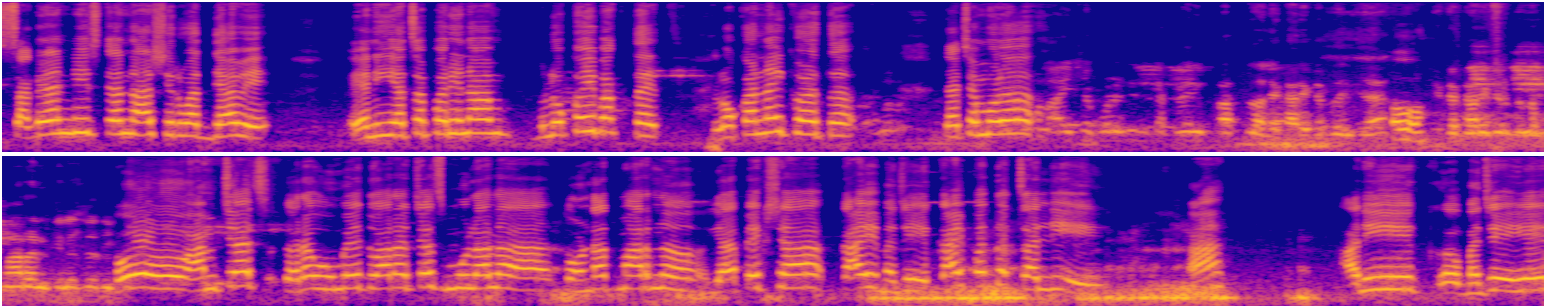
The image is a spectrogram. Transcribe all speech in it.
सगळ्यांनीच त्यांना आशीर्वाद द्यावे. आणि याचा परिणाम लोकही बघतायत. लोकांनाही कळतं. त्याच्यामुळं हो. हो हो आमच्याच खरं उमेदवाराच्याच मुलाला तोंडात मारणं यापेक्षा काय म्हणजे काय पद्धत चालली आहे हा? आणि म्हणजे हे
